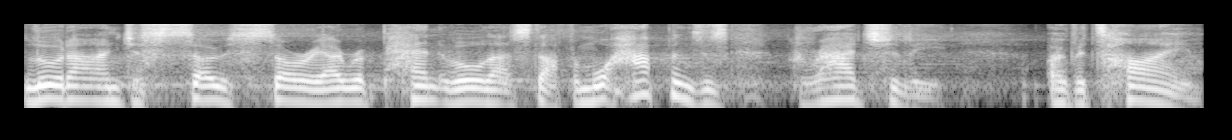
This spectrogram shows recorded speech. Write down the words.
Lord, I'm just so sorry. I repent of all that stuff. And what happens is gradually, over time,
